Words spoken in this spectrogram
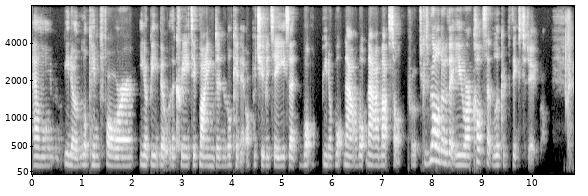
and um, you know looking for you know being built with a creative mind and looking at opportunities and what you know what now, what now, that sort of approach. Because we all know that you are constantly looking for things to do,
